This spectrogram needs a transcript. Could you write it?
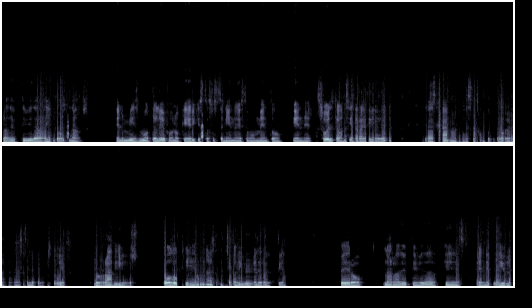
Radioactividad hay en todos lados. El mismo teléfono que Eric está sosteniendo en este momento tiene suelta una cierta radioactividad. Las cámaras, las computadoras, los radios, todo tiene un cierto nivel de radioactividad. Pero la radioactividad es inevitable.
